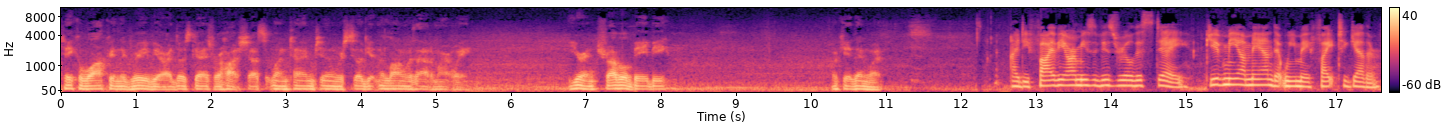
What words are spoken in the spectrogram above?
take a walk in the graveyard. Those guys were hot shots at one time too, and we're still getting along without them, aren't we? You're in trouble, baby. Okay, then what? I defy the armies of Israel this day. Give me a man that we may fight together.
